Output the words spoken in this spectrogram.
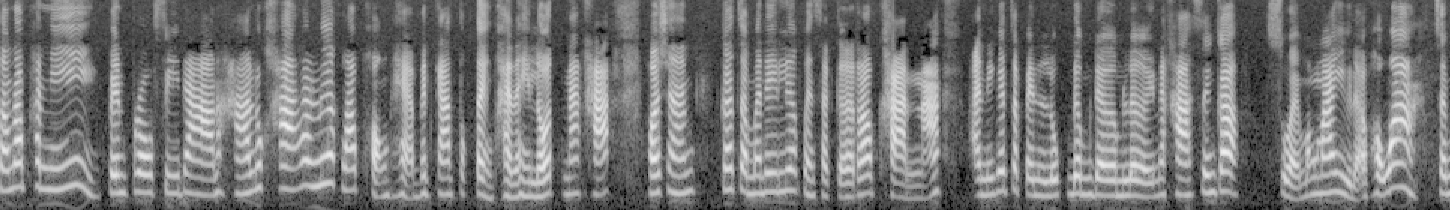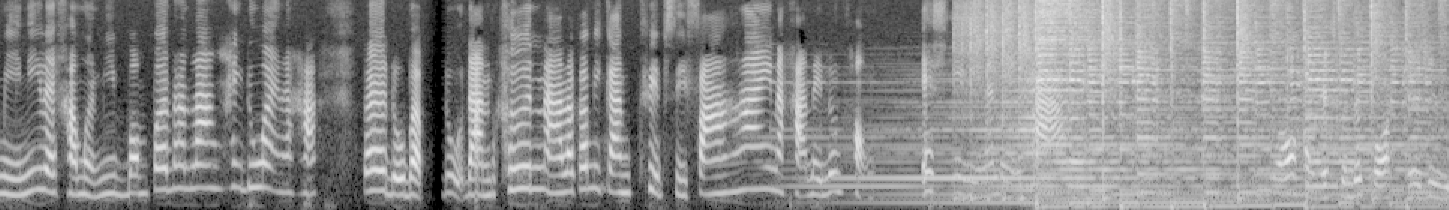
สำหรับคันนี้เป็นโปรฟรีดาวนะคะ ลูกค้าเลือกรับของแถมเป็นการตกแต่งภายในรถนะคะ เพราะฉะนั้นก็จะไม่ได้เลือกเป็นสเกิร์ตรอบคันนะ อันนี้ก็จะเป็นลุคเดิมๆเลยนะคะ ซึ่งก็ สวยมากๆอยู่แล้ว เพราะว่าจะมีนี่เลยค่ะเหมือนมีบอมเปอร์ด้านล่างให้ด้วยนะคะ ก็จะดูแบบดุดันขึ้นนะ แล้วก็มีการคลิปสีฟ้าให้นะคะ ในรุ่นของ HEV นั่นเองค่ะล้อของ Extended Cross HEV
